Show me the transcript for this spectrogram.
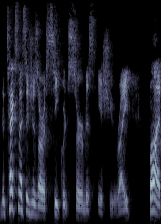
the text messages are a secret service issue right but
